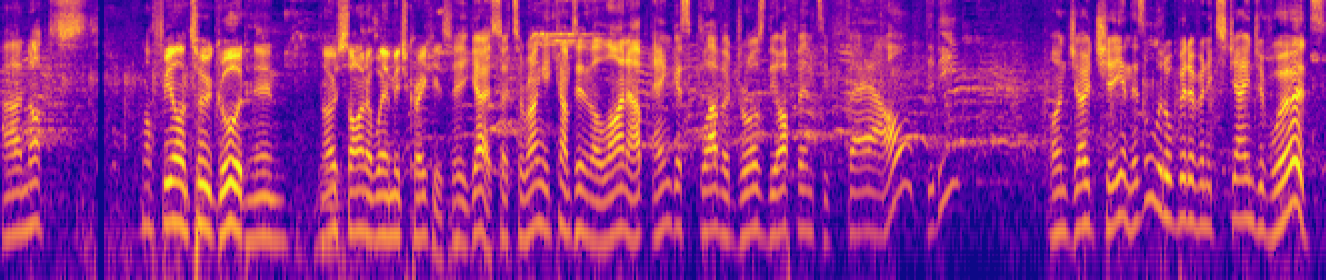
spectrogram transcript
Uh, not not feeling too good, and no sign of where Mitch Creek is. There you go. So Te Rangi comes into the lineup. Angus Glover draws the offensive foul. Did he? On Zhou Qi, and there's a little bit of an exchange of words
